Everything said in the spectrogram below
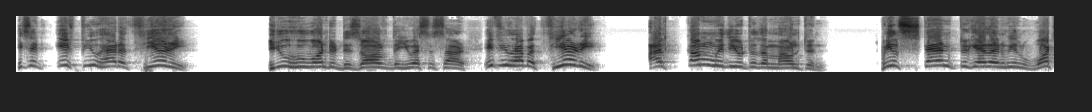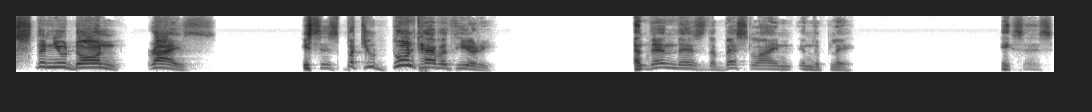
He said, if you had a theory, you who want to dissolve the USSR, if you have a theory, I'll come with you to the mountain. We'll stand together and we'll watch the new dawn rise. He says, but you don't have a theory. And then there's the best line in the play. He says,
